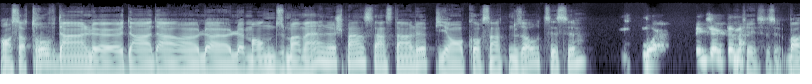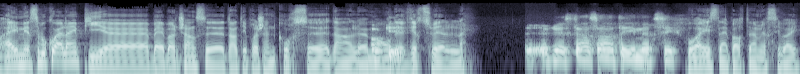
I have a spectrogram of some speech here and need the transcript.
on se retrouve dans le, dans, dans le, le monde du moment, là, je pense, dans ce temps-là, puis on course entre nous autres, c'est ça? Ouais, exactement. C'est ça. Bon, hey, merci beaucoup, Alain, puis euh, ben, bonne chance euh, dans tes prochaines courses dans le monde virtuel. Restez en santé, merci. Oui, c'est important. Merci, bye.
